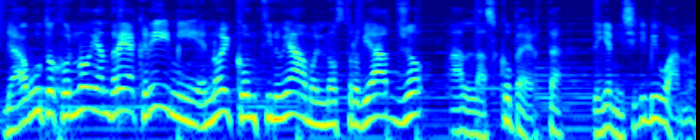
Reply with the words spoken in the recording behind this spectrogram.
Abbiamo avuto con noi Andrea Crimi e noi continuiamo il nostro viaggio alla scoperta degli amici di B1.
